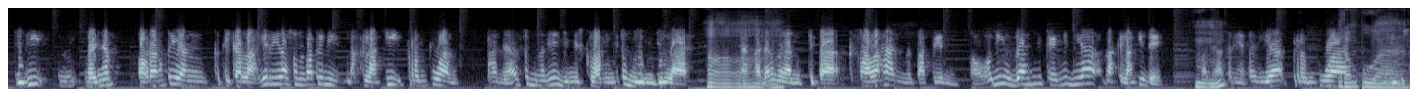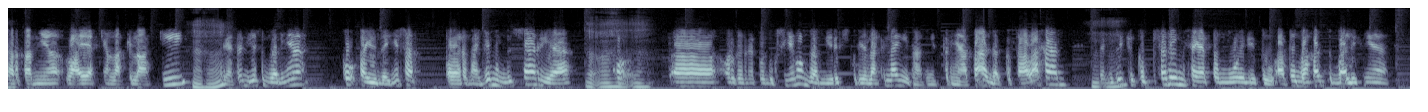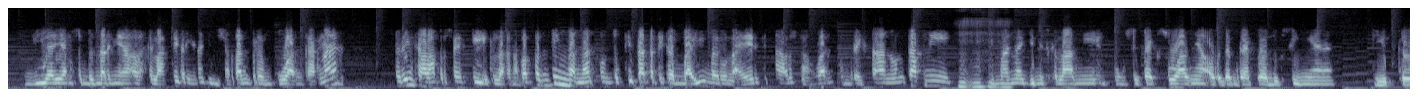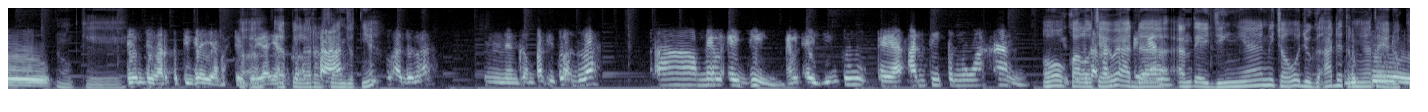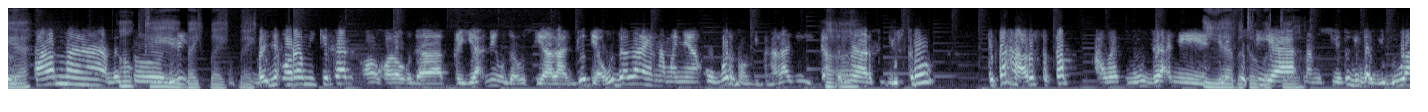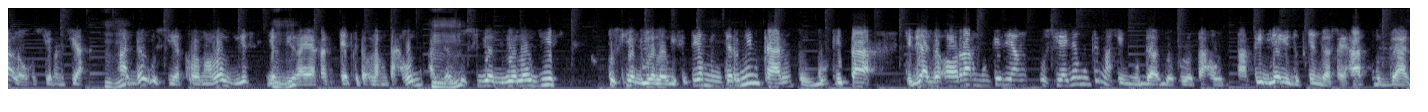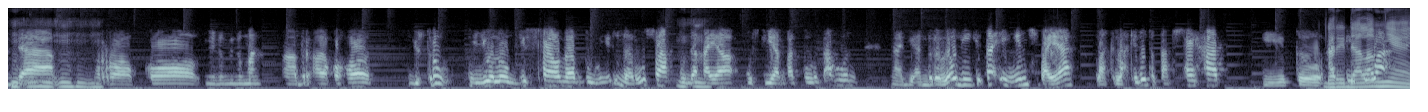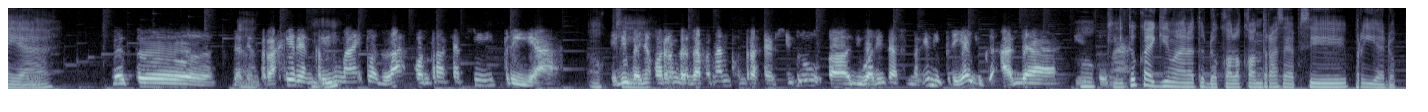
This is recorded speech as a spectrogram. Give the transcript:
Jadi banyak orang tuh yang ketika lahir dia langsung tapi nih laki-laki perempuan. Padahal sebenarnya jenis kelamin itu belum jelas. Nah, kadang dengan kita kesalahan netapin, oh ini udah nih kayaknya dia laki-laki deh. Padahal Mm, ternyata dia perempuan. Perempuan. Dibesarkannya layaknya laki-laki, heeh, ternyata dia sebenarnya kok payudanya saat eh, remaja membesar ya. heeh, kok heeh. Eh, organ reproduksinya kok nggak mirip seperti laki-laki. Nah, ternyata ada kesalahan. Dan itu cukup sering saya temuin itu. Atau bahkan sebaliknya, dia yang sebenarnya laki-laki ternyata dibesarkan perempuan. Karena sering salah persepsi. Itulah kenapa penting banget untuk kita ketika bayi baru lahir kita harus melakukan pemeriksaan lengkap nih. Gimana jenis kelamin, fungsi seksualnya, organ reproduksinya gitu. Oke. Itu yang pilar ketiga ya Mas Jojo Uh, ya. ya, Yang pilar selanjutnya? itu adalah hmm, yang keempat itu adalah uh, male aging. Male aging tuh kayak anti penuaan. Oh, Gitu, kalau kita kan cewek ada pengen- anti agingnya, nih cowok juga ada ternyata ya dok Betul, ya. Sama, betul. Oke, Jadi baik baik baik. banyak orang mikir kan, oh kalau udah pria nih udah usia lanjut ya udahlah yang namanya umur mau gimana lagi. Gak Uh-uh. benar. Justru kita harus tetap awet muda nih. Iya, Jadi betul, usia betul. manusia itu dibagi dua loh usia manusia. Mm-mm. Ada usia kronologis yang Mhm. dirayakan setiap kita ulang tahun, ada Mhm. usia biologis. Usia biologis itu yang mencerminkan tubuh kita. Jadi ada orang mungkin yang usianya mungkin masih muda 20 tahun, tapi dia hidupnya nggak sehat, begadang, mm-mm. merokok, minum minuman uh, beralkohol, justru biologis sel dalam tubuhnya itu udah rusak, udah Mm-mm. kayak usia 40 tahun. Nah di andrologi kita ingin supaya laki-laki itu tetap sehat gitu. Dari Arti tua. dalamnya ya. Betul. Dan Ah. yang terakhir yang kelima itu adalah kontrasepsi pria. Oke. Jadi banyak orang beranggapan kontrasepsi itu uh, di wanita, sebenarnya di pria juga ada. Gitu. Oke, Nah, itu kayak gimana tuh dok? Kalau kontrasepsi pria dok?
